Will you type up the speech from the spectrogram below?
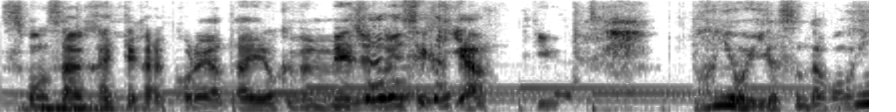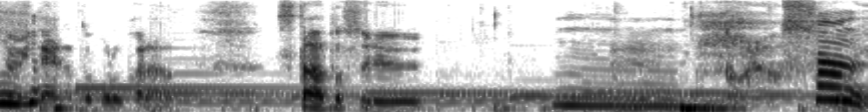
スポンサーが帰ってからこれは第六文明人の遺跡やっていう、何を言い出すんだこの人みたいなところからスタートする。うん。そう、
